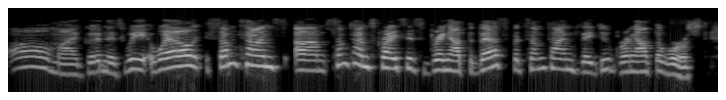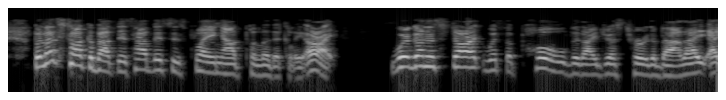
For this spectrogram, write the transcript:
Oh my goodness. We well, sometimes um sometimes crises bring out the best, but sometimes they do bring out the worst. But let's talk about this how this is playing out politically. All right. We're going to start with the poll that I just heard about. I, I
